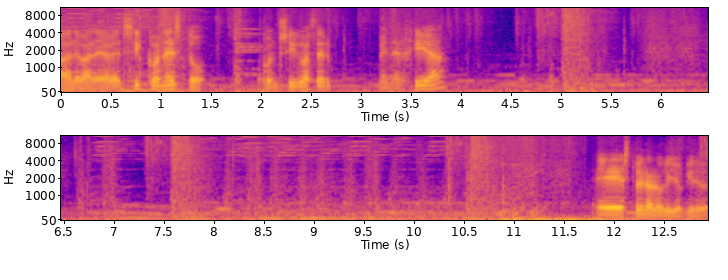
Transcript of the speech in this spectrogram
Vale, vale, a ver si con esto consigo hacer energía. Esto era lo que yo quiero.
